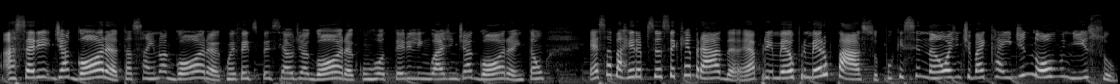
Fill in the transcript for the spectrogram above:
A série de agora, tá saindo agora, com efeito especial de agora, com roteiro e linguagem de agora. Então, essa barreira precisa ser quebrada. É, a primeira, é o primeiro passo, porque senão a gente vai cair de novo nisso.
